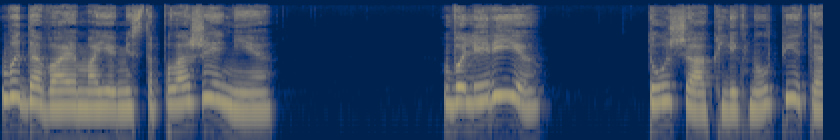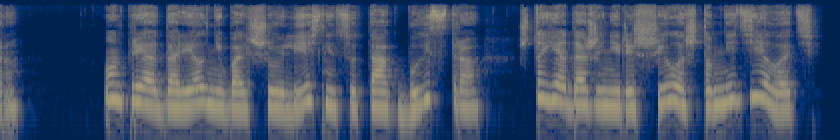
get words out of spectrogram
выдавая мое местоположение. «Валерия!» Тут же окликнул Питер. Он преодолел небольшую лестницу так быстро, что я даже не решила, что мне делать.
